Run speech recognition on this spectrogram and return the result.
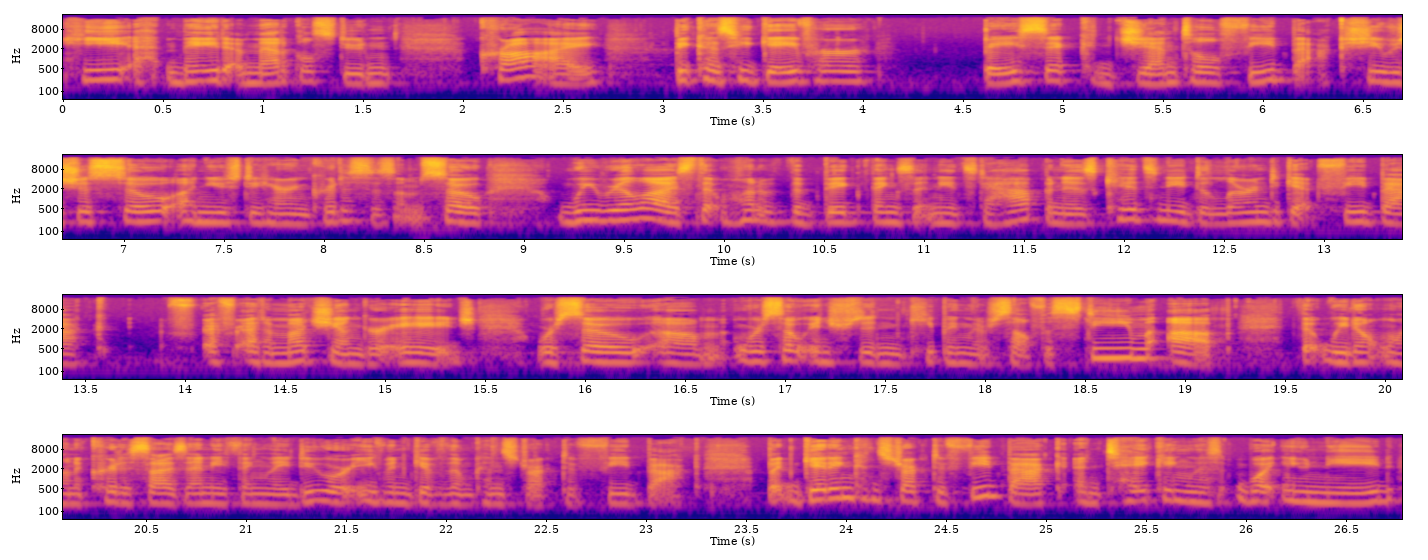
he made a medical student cry because he gave her basic, gentle feedback. She was just so unused to hearing criticism. So we realized that one of the big things that needs to happen is kids need to learn to get feedback at a much younger age. We're so um, we're so interested in keeping their self esteem up that we don't want to criticize anything they do or even give them constructive feedback. But getting constructive feedback and taking this, what you need,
